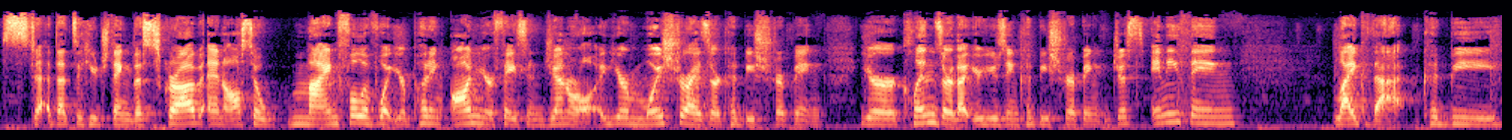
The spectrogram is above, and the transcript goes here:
st- that's a huge thing. The scrub and also mindful of what you're putting on your face in general. Your moisturizer could be stripping, your cleanser that you're using could be stripping. Just anything like that could be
